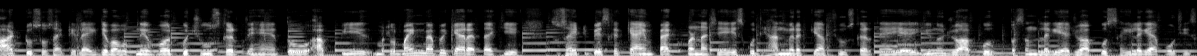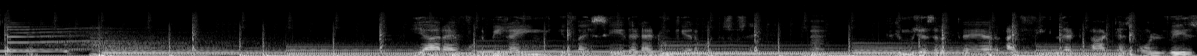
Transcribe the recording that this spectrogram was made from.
art to society like जब आप अपने वर्क को चूज़ करते हैं तो आप ये मतलब माइंड में आपको क्या रहता है कि सोसाइटी पे इसका क्या इम्पैक्ट पड़ना चाहिए? इसको ध्यान में रख के आप चूज़ करते हैं या यू you नो know, जो आपको पसंद लगे या जो आपको सही लगे आप वो चीज़ करते हैं? यार I would be lying if I say that I don't care about the society मुझे ऐसा लगता है यार I feel that art has always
